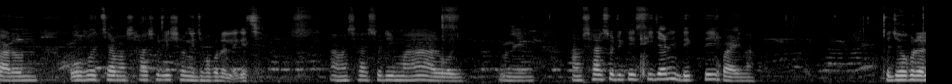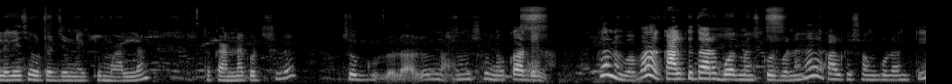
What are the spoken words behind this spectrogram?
কারণ ও হচ্ছে আমার শাশুড়ির সঙ্গে ঝগড়া লেগেছে। আমার শাশুড়ি মা আর ওই মানে আমার শাশুড়িকে কী জানি দেখতেই পায় না। তো ঝগড়া লেগেছে, ওটার জন্য একটু মারলাম। তো কান্না করছিল, চোখগুলো লাল না, আমি শোনো, কাঁদে না। কেন বাবা? কালকে তো আর বদমাশ করব না হ্যাঁ? কালকে সংক্রান্তি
